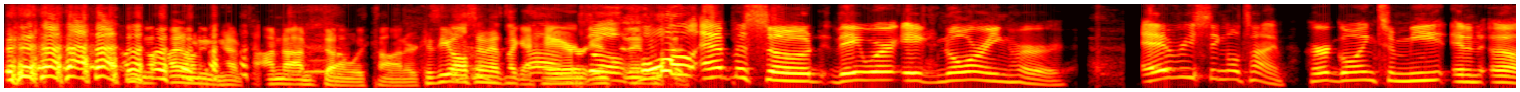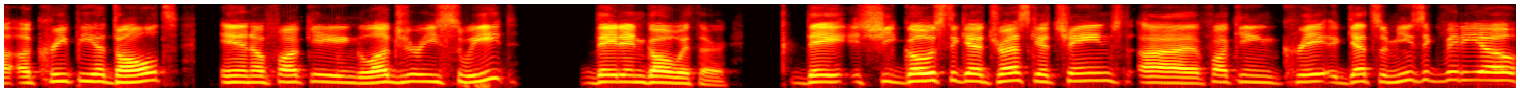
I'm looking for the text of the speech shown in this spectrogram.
I'm not- I don't even have. To, I'm not. I'm done with Connor because he also has like a Um, hair The incident. with whole episode, they were ignoring her. Every single time, her going to meet an, uh, a creepy adult in a fucking luxury suite, they didn't go with her. They she goes to get dressed, get changed, uh, fucking create, gets a music video,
